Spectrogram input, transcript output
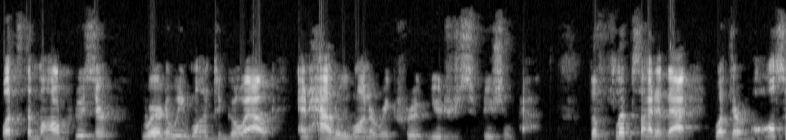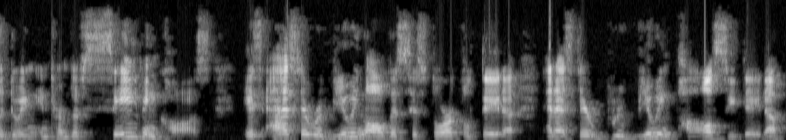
what's the model producer, where do we want to go out and how do we want to recruit new distribution paths? The flip side of that, what they're also doing in terms of saving costs is as they're reviewing all this historical data and as they're reviewing policy data,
